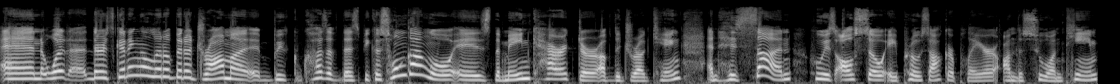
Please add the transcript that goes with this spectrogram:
And what uh, there's getting a little bit of drama because of this because Song Kang-ho is the main character of the Drug King, and his son, who is also a pro soccer player on the Suwon team,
